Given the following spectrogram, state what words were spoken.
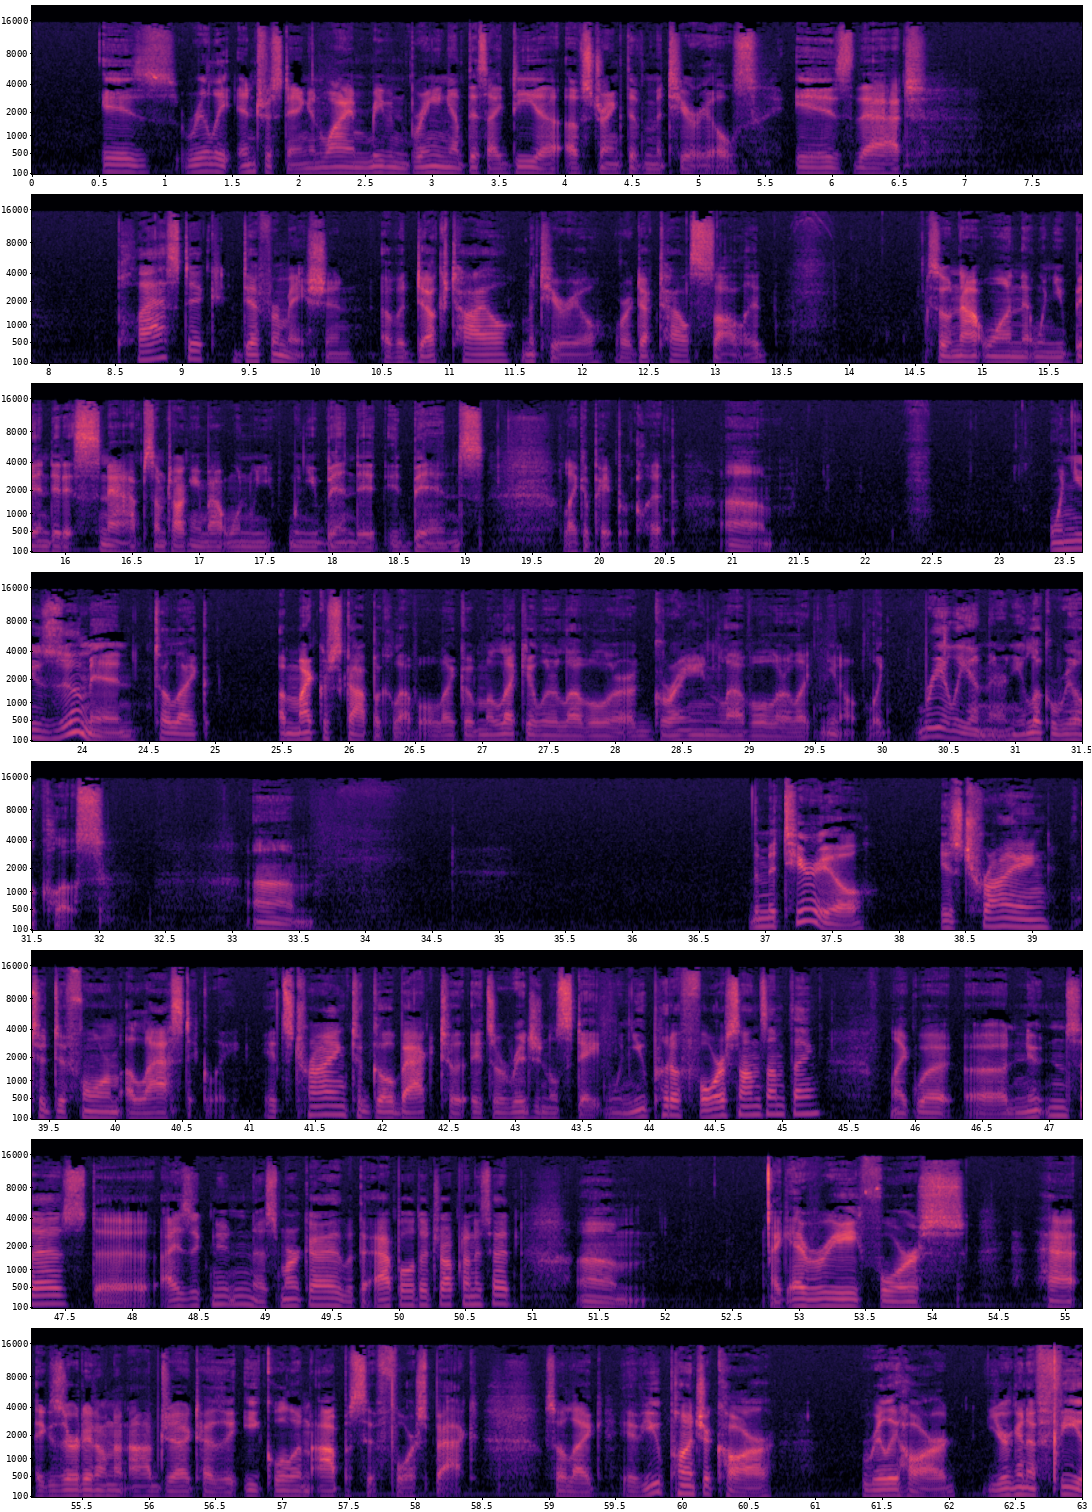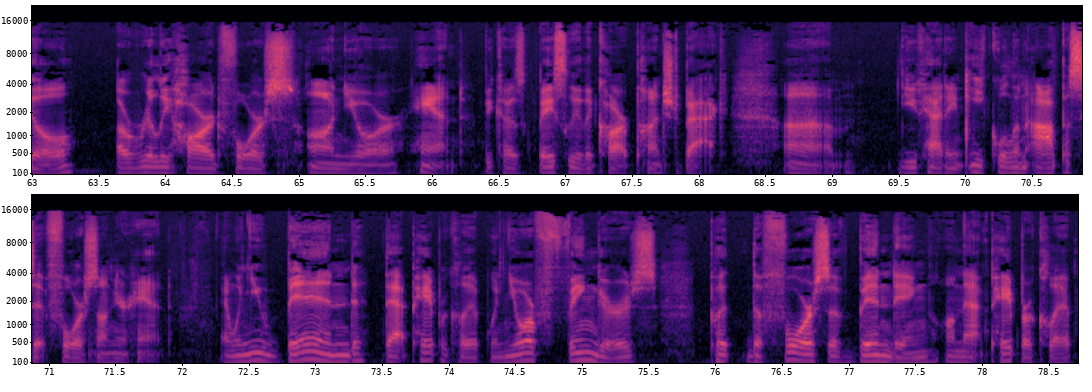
is really interesting, and why I'm even bringing up this idea of strength of materials, is that plastic deformation of a ductile material or a ductile solid so not one that when you bend it it snaps. I'm talking about when we when you bend it it bends like a paper clip. Um, when you zoom in to like a microscopic level, like a molecular level or a grain level, or like you know like really in there, and you look real close. Um, the material is trying to deform elastically it's trying to go back to its original state. When you put a force on something, like what uh, Newton says, the Isaac Newton, the smart guy with the apple that dropped on his head, um, like every force ha- exerted on an object has an equal and opposite force back. So, like if you punch a car really hard, you're gonna feel a really hard force on your hand because basically the car punched back. Um, you had an equal and opposite force on your hand. And when you bend that paperclip, when your fingers put the force of bending on that paperclip,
